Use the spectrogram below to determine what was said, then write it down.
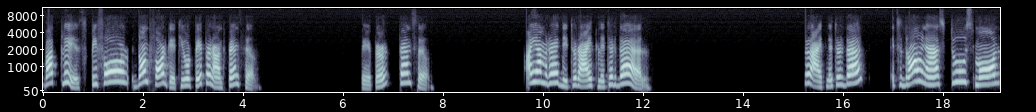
But please, before, don't forget your paper and pencil. Paper, pencil. I am ready to write letter dal. To write letter dal, it's drawn as two small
